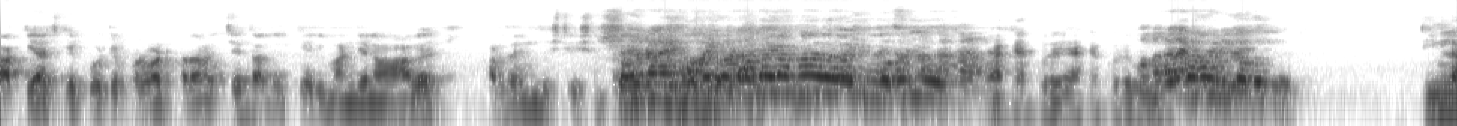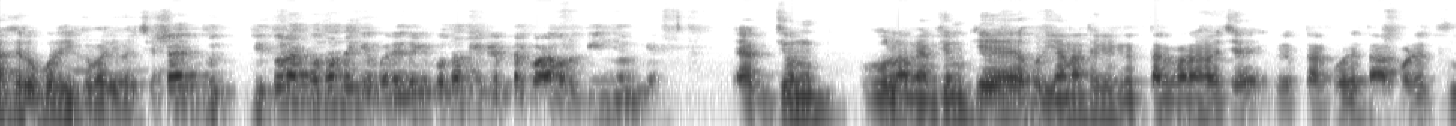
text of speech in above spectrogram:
বাকি আজকে কোর্টে ফরওয়ার্ড করা হচ্ছে। তাদেরকে রিমান্ডে নেওয়া হবে। ফার্দার ইনভেস্টিগেশন এক এক করে এক এক করে বলুন। তিন লাখের উপরে রিকভারি হয়েছে। কোথা থেকে? মানে কোথা থেকে গ্রেপ্তার করা হলো তিনজনকে? একজন গোলাম একজনকে হরিয়ানা থেকে গ্রেপ্তার করা হয়েছে। গ্রেপ্তার করে তারপরে থ্রু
